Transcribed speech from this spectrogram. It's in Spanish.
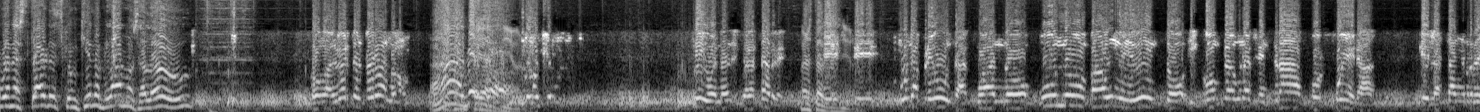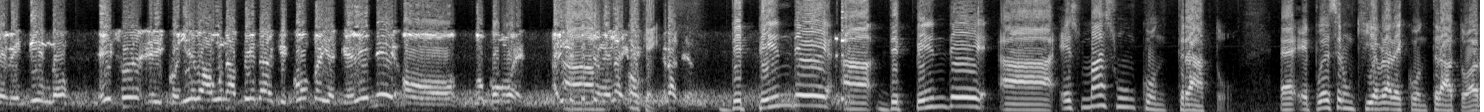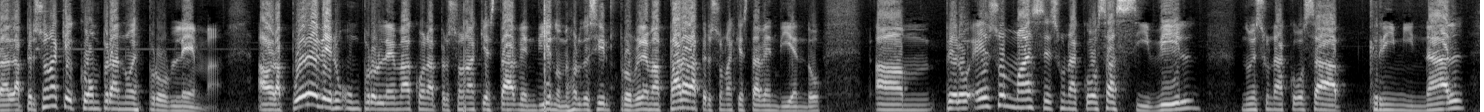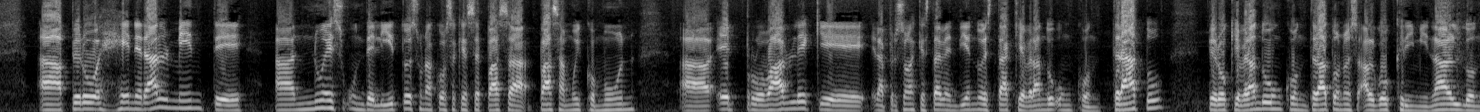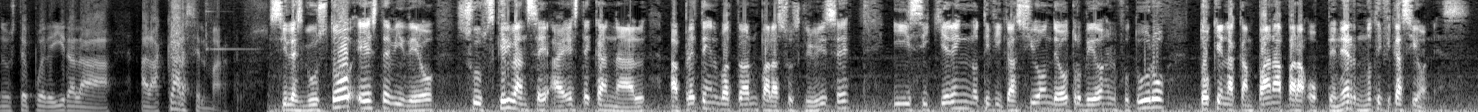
buenas tardes. ¿Con quién hablamos? Hello. Con Alberto el Peruano. Ah, Alberto. Sí, buenas, buenas tardes. Buenas tardes, señor. Este, una pregunta, cuando uno va a un evento y compra unas entradas por fuera que la están revendiendo, ¿eso eh, conlleva una pena al que compra y al que vende o, o cómo es? Hay una Ah, discusión en el aire. ok. Gracias. Depende, ah, depende, ah, es más un contrato. Eh, eh, puede ser un quiebra de contrato. Ahora, la persona que compra no es problema. Ahora, puede haber un problema con la persona que está vendiendo, mejor decir, problema para la persona que está vendiendo. Pero eso más es una cosa civil, no es una cosa criminal. Ah, pero generalmente ah, no es un delito, es una cosa que se pasa, pasa muy común. Ah, es probable que la persona que está vendiendo está quebrando un contrato, pero quebrando un contrato no es algo criminal donde usted puede ir a la, a la cárcel, Marcos. Si les gustó este video, suscríbanse a este canal, aprieten el botón para suscribirse y si quieren notificación de otros videos en el futuro, toquen la campana para obtener notificaciones.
